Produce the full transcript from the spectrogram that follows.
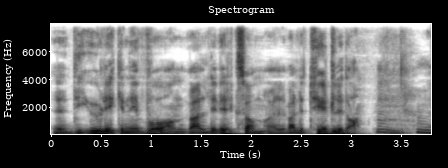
de ulike nivåene veldig virksomme og veldig tydelige. da. Mm. Mm.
